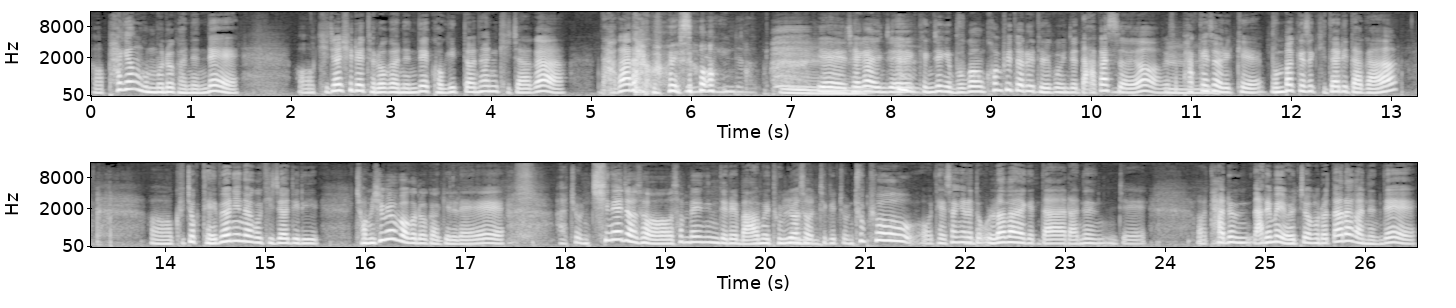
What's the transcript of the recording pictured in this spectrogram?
어, 파견 근무를 갔는데 어, 기자실에 들어갔는데 거기 있던 한 기자가 나가라고 해서 음. 예 제가 이제 굉장히 무거운 컴퓨터를 들고 이제 나갔어요. 그래서 음. 밖에서 이렇게 문 밖에서 기다리다가 어, 그쪽 대변인하고 기자들이 점심을 먹으러 가길래 아, 좀 친해져서 선배님들의 마음을 돌려서 음. 어떻게 좀 투표 어, 대상이라도 올라가야겠다라는 이제 어, 다른 나름의 열정으로 따라갔는데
